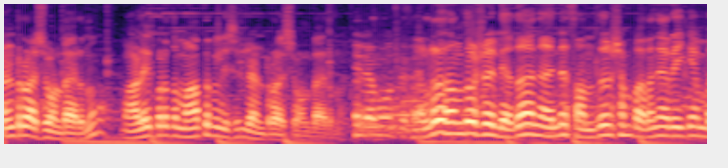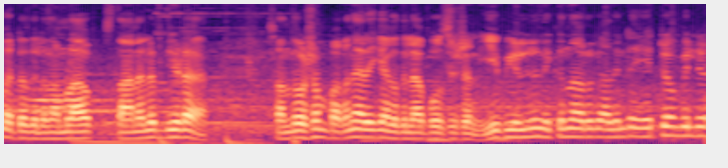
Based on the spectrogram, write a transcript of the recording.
രണ്ട് പ്രാവശ്യം ഉണ്ടായിരുന്നു. മാളികപ്പുറത്ത് മാത്രം ലിസ്റ്റിൽ രണ്ട് പ്രാവശ്യം ഉണ്ടായിരുന്നു. വളരെ സന്തോഷമല്ലേ? അതാ അതിന്റെ സന്തോഷം പറഞ്ഞറിയിക്കാൻ പറ്റത്തില്ല. നമ്മൾ ആ സ്ഥാനലബ്ധിയുടെ സന്തോഷം പറഞ്ഞറിയിക്കാൻ പറ്റത്തില്ല ആ പൊസിഷൻ ഈ ഫീൽഡിൽ നിൽക്കുന്നവർക്ക് അതിന്റെ ഏറ്റവും വലിയ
